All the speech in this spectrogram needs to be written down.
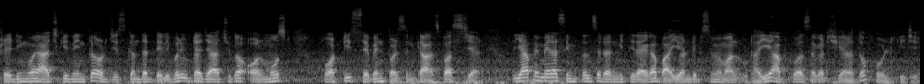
ट्रेडिंग हुआ है आज के दिन पे, और जिसके अंदर डिलीवरी उठा जा चुका ऑलमोस्ट 47 परसेंट के आसपास शेयर तो यहाँ पे मेरा सिंपल से रणनीति रहेगा बाई ऑन डिप्स में माल उठाइए, आपके पास अगर शेयर है तो होल्ड कीजिए।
